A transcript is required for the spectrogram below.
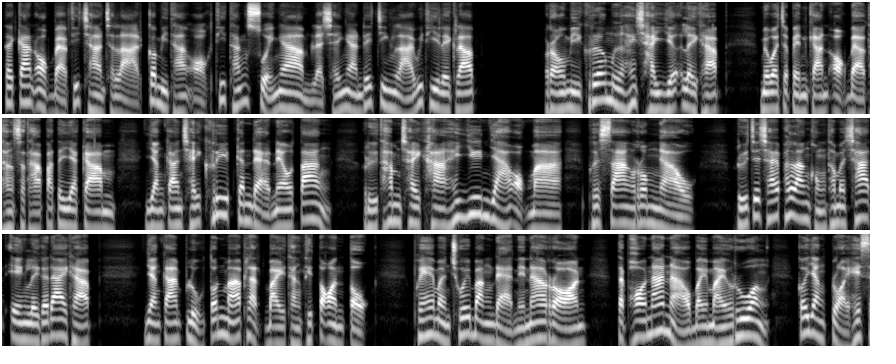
แต่การออกแบบที่ชาญฉลาดก็มีทางออกที่ทั้งสวยงาม และใช้งานได้จริงหลายวิธีเลยครับ เรามีเครื่องมือให้ใช้เยอะเลยครับ ไม่ว่าจะเป็นการออกแบบทางสถาปัตยกรรม อย่างการใช้ครีบกันแดดแนวตั้ง หรือทำชายคาให้ยื่นยาวออกมา เพื่อสร้างร่มเงา หรือจะใช้พลังของธรรมชาติเองเลยก็ได้ครับ อย่างการปลูกต้นไม้ผลัดใบทางทิศตะวันตก เพื่อให้มันช่วยบังแดดในหน้าร้อน แต่พอหน้าหนาวใบไม้ร่วง ก็ยังปล่อยให้แส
